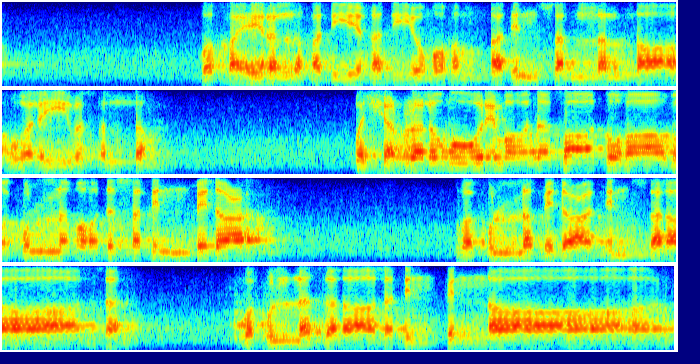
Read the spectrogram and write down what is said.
وخير الهدي هدي محمد صلى الله عليه وسلم، وشر الأمور مهدساتها، وكل مهدسة بدعة وكل بدعة زلالة وكل زلالة في النار.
